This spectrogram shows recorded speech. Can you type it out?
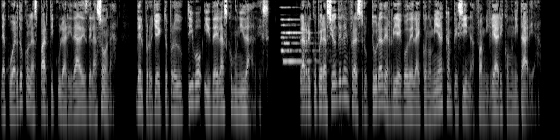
de acuerdo con las particularidades de la zona, del proyecto productivo y de las comunidades. La recuperación de la infraestructura de riego de la economía campesina, familiar y comunitaria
